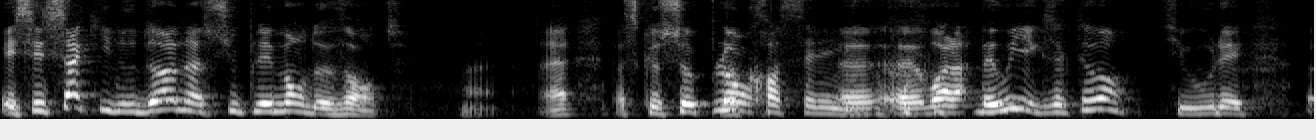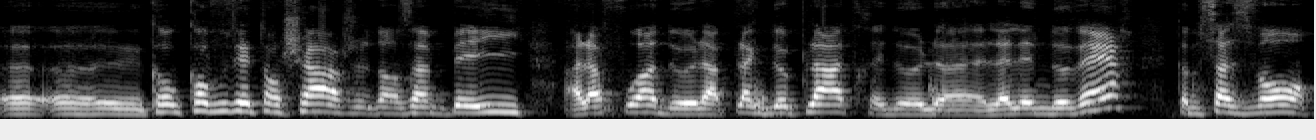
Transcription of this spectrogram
Et c'est ça qui nous donne un supplément de vente. Hein, parce que ce plan, cross-selling, euh, euh, voilà, mais oui, exactement. Si vous voulez, euh, quand, quand, vous êtes en charge dans un pays à la fois de la plaque de plâtre et de la, laine de verre, comme ça se vend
